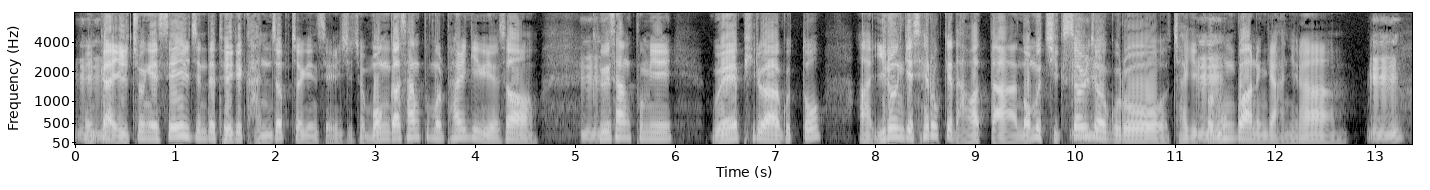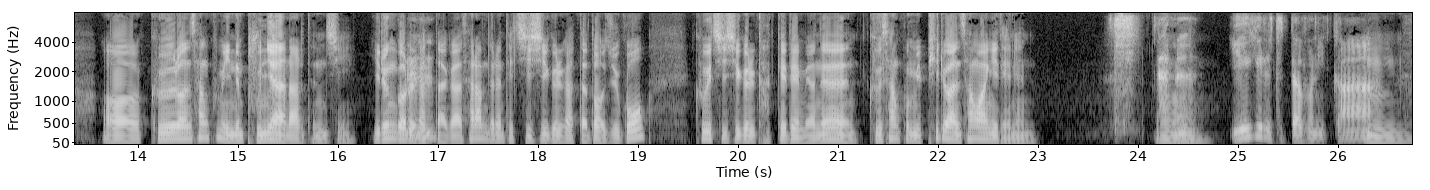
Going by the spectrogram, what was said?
음, 그러니까 일종의 세일즈인데 되게 간접적인 세일즈죠. 뭔가 상품을 팔기 위해서 음, 그 상품이 왜 필요하고 또 아, 이런 게 새롭게 나왔다. 너무 직설적으로 자기 걸 음. 홍보하는 게 아니라 음, 어, 그런 상품이 있는 분야라든지 이런 거를 음. 갖다가 사람들한테 지식을 갖다 넣어주고 그 지식을 갖게 되면은 그 상품이 필요한 상황이 되는. 나는 이 얘기를 듣다 보니까 어, 음,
